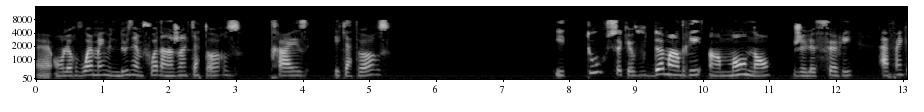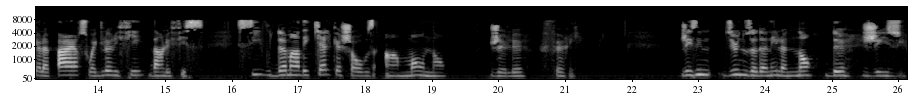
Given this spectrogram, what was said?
Euh, on le revoit même une deuxième fois dans Jean 14, 13 et 14. Et tout ce que vous demanderez en mon nom, je le ferai, afin que le Père soit glorifié dans le Fils. Si vous demandez quelque chose en mon nom, je le ferai. Jésus, Dieu nous a donné le nom de Jésus.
